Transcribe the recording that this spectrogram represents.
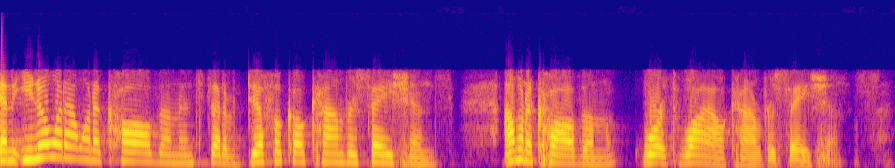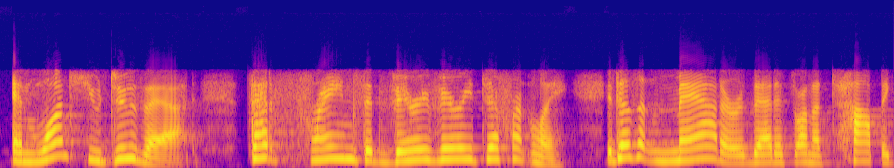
And you know what I want to call them instead of difficult conversations? I want to call them worthwhile conversations. And once you do that, that frames it very, very differently. It doesn't matter that it's on a topic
